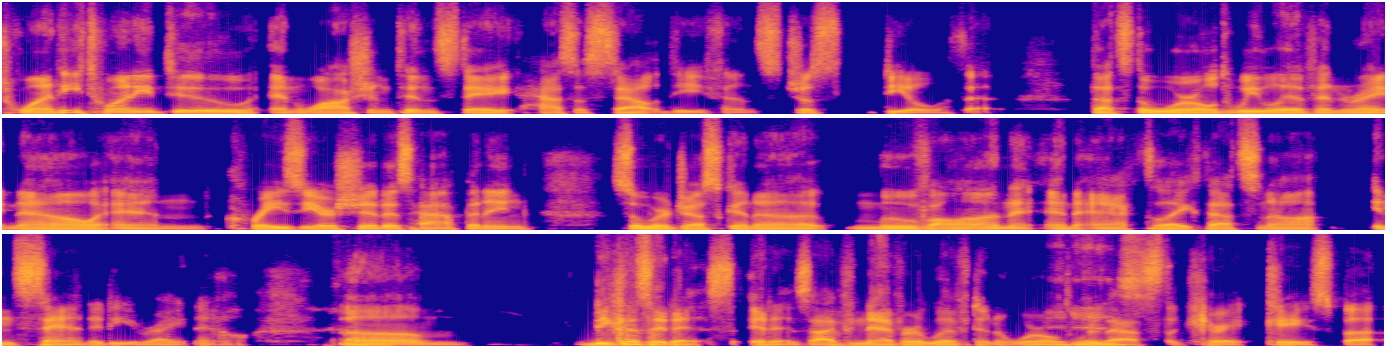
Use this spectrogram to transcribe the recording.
2022 and Washington State has a stout defense. Just deal with it. That's the world we live in right now and crazier shit is happening. So we're just going to move on and act like that's not insanity right now. Um, because it is. It is. I've never lived in a world it where is. that's the case, but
